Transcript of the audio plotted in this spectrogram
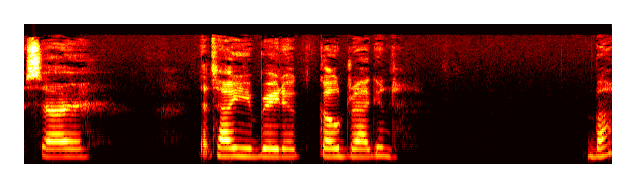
so that's how you breed a gold dragon. Bah.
